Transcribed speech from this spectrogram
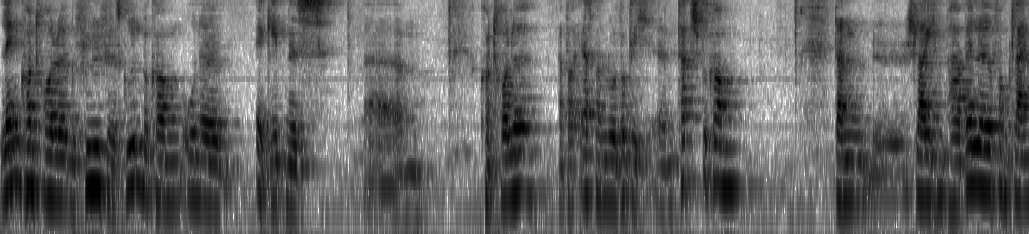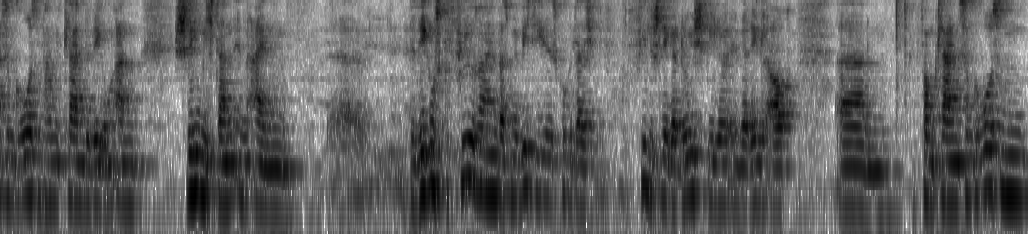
Längenkontrolle, Gefühl für das Grün bekommen, ohne Ergebniskontrolle. Ähm, einfach erstmal nur wirklich ähm, Touch bekommen. Dann äh, schlage ich ein paar Bälle vom Kleinen zum Großen, fange mit kleinen Bewegungen an, schwinge mich dann in ein äh, Bewegungsgefühl rein, was mir wichtig ist, gucke, dass ich viele Schläger durchspiele, in der Regel auch ähm, vom Kleinen zum Großen.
